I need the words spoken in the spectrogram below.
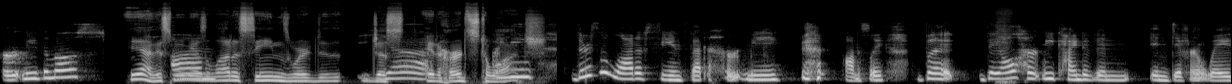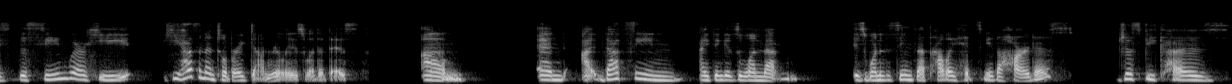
Hurt me the most? Yeah, this movie has a Um, lot of scenes where just yeah. it hurts to watch. I mean, There's a lot of scenes that hurt me, honestly, but they all hurt me kind of in in different ways. The scene where he he has a mental breakdown really is what it is. Um and I, that scene I think is the one that is one of the scenes that probably hits me the hardest just because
